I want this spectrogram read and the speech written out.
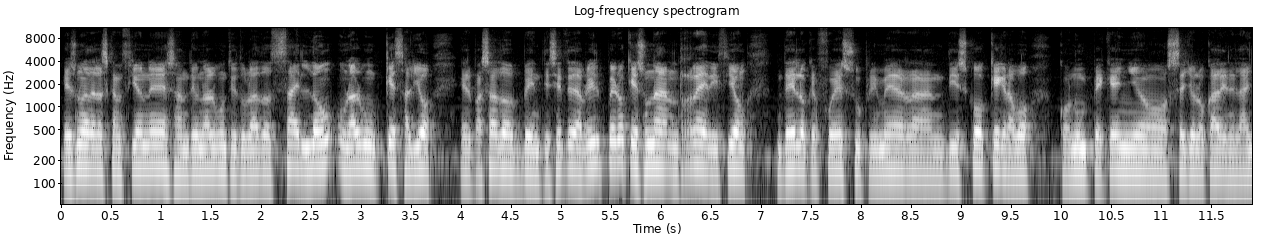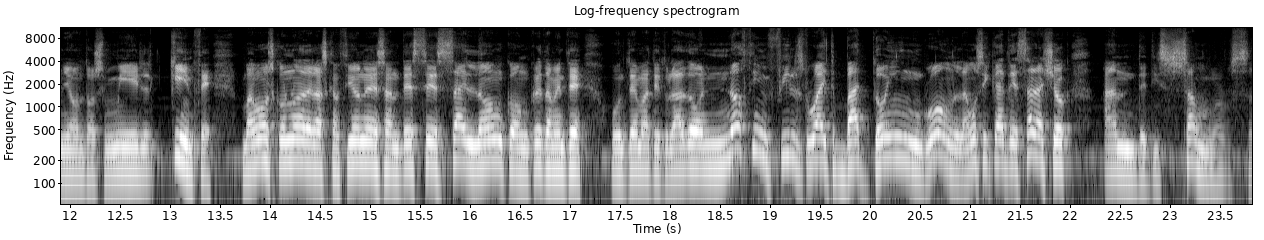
es una de las canciones de un álbum titulado Side Long, un álbum que salió el pasado 27 de abril, pero que es una reedición de lo que fue su primer eh, disco que grabó con un pequeño sello local en el año 2015. Vamos con una de las canciones de ese Side Long, concretamente un tema titulado Nothing Feels Right But Doing Wrong, la música de Sarah Shock and the Disarmers.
